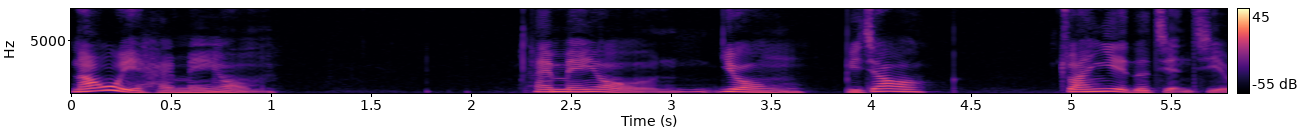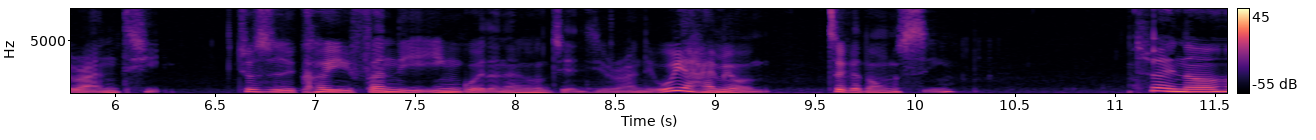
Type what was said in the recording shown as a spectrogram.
然后我也还没有，还没有用比较专业的剪辑软体，就是可以分离音轨的那种剪辑软体，我也还没有这个东西。所以呢，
